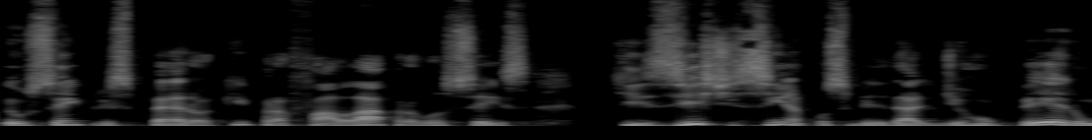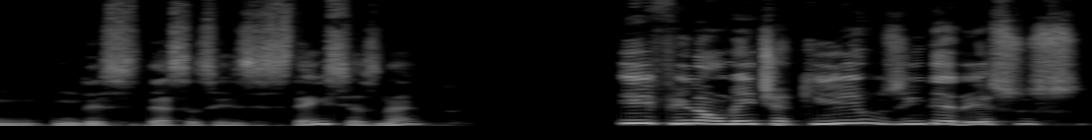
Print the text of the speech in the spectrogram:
Eu sempre espero aqui para falar para vocês que existe sim a possibilidade de romper um, um desse, dessas resistências, né? E finalmente aqui os endereços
